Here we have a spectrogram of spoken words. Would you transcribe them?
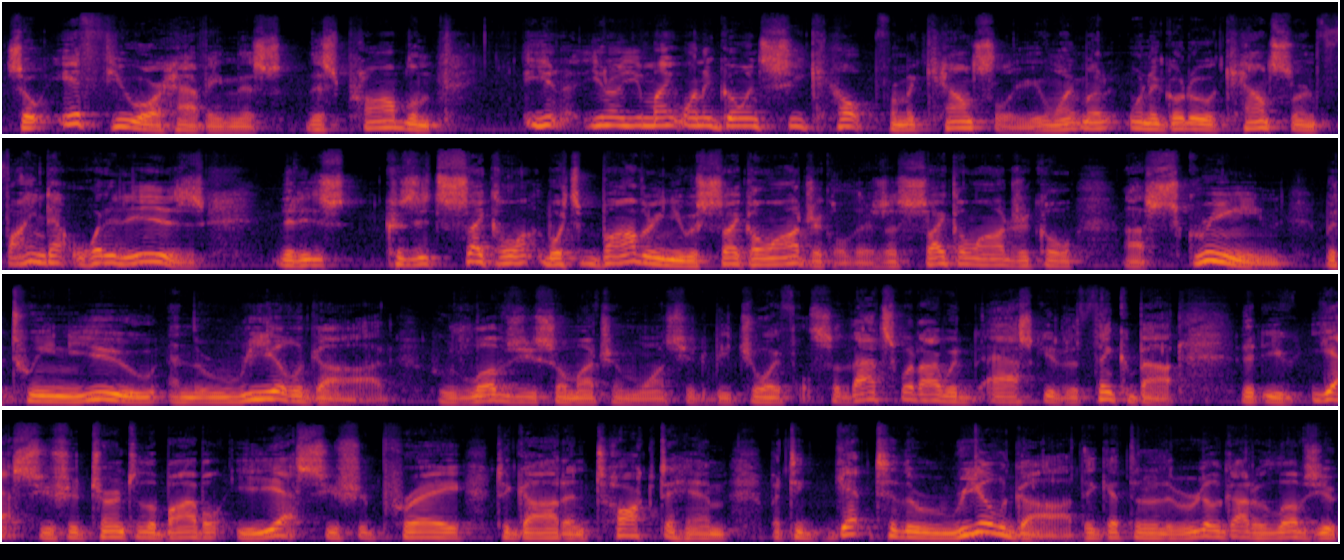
So if you are having this, this problem, you you know, you might want to go and seek help from a counselor. You might want to go to a counselor and find out what it is that is because it's psycho- what's bothering you is psychological. There's a psychological uh, screen between you and the real God who loves you so much and wants you to be joyful. So that's what I would ask you to think about. That you, yes, you should turn to the Bible. Yes, you should pray to God and talk to Him. But to get to the real God, to get to the real God who loves you,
